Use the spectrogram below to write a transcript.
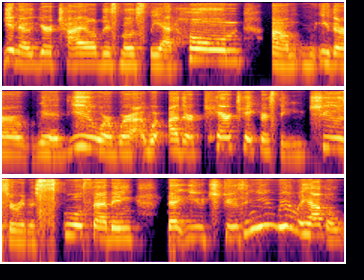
you know, your child is mostly at home, um, either with you or where, where, other caretakers that you choose or in a school setting that you choose. And you really have a,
